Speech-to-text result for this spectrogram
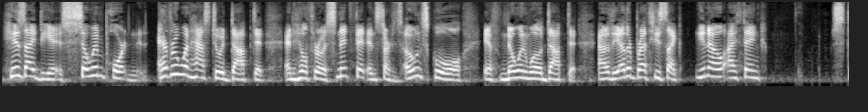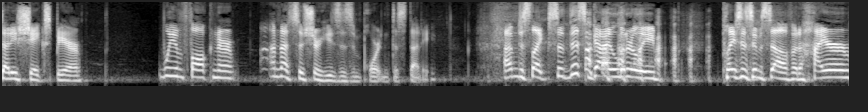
his idea is so important, everyone has to adopt it, and he'll throw a snit fit and start his own school if no one will adopt it. Out of the other breath, he's like, you know, I think study Shakespeare, William Faulkner. I'm not so sure he's as important to study. I'm just like, so this guy literally places himself at a higher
